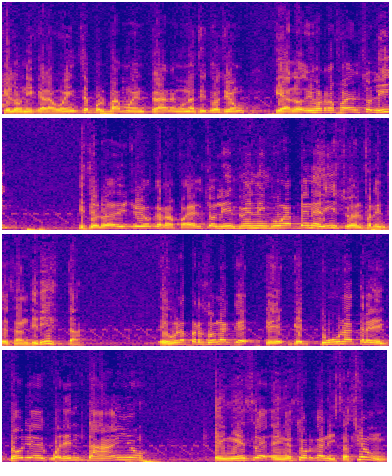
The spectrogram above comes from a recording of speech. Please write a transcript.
que los nicaragüenses volvamos a entrar en una situación que ya lo dijo Rafael Solís, y se lo he dicho yo que Rafael Solís no es ningún benedicio del Frente Sandinista. Es una persona que, tuvo una trayectoria de 40 años en, ese, en esa organización.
